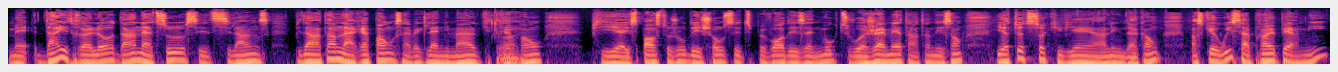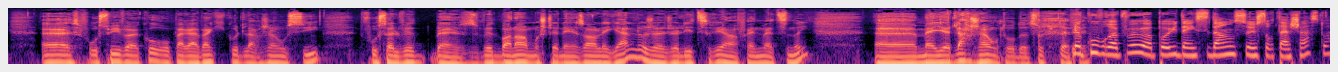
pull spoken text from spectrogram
Mais d'être là, dans la nature, c'est le silence. Puis d'entendre la réponse avec l'animal qui te répond. Puis euh, il se passe toujours des choses. Tu peux voir des animaux que tu vois jamais, t'entendre des sons. Il y a tout ça qui vient en ligne de compte. Parce que oui, ça prend un permis. Il faut suivre un cours auparavant qui coûte de l'argent aussi. Il faut se lever, ben, se lever de bonne heure. Moi, j'étais dans les heures légales. Je, je l'ai tiré en fin de matinée. Euh, mais il y a de l'argent autour de ça, tout à fait. Le couvre-feu n'a pas eu d'incidence euh, sur ta chasse, toi?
